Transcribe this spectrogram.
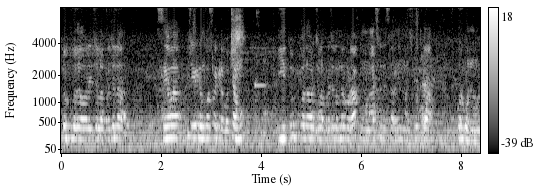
తూర్పుగోదావరి జిల్లా ప్రజల సేవ చేయడం కోసం ఇక్కడికి వచ్చాము. ఈ తూర్పుగోదావరి జిల్లా ప్రజలందరూ కూడా మమ్మల్ని ఆశీర్వదిస్తారని మనస్ఫూర్తిగా కోరుకుంటున్నాము.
